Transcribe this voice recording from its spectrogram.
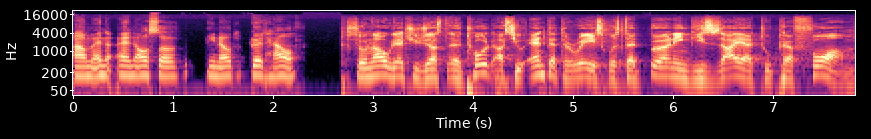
um, and and also you know good health. So now that you just uh, told us you entered the race with that burning desire to perform,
